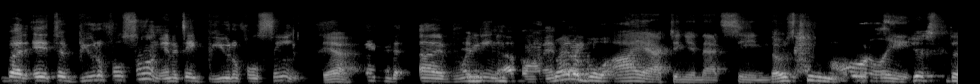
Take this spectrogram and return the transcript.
but it's a beautiful song and it's a beautiful scene. yeah. And uh, reading up on it, like, Incredible eye acting in that scene. Those two totally. just the,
